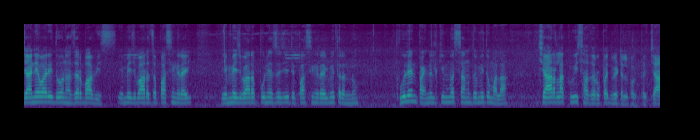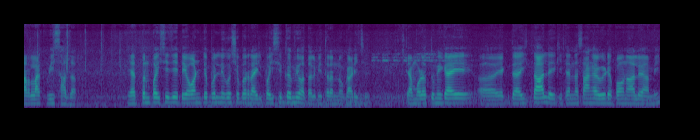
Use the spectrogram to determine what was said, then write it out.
जानेवारी दोन हजार बावीस एम एच बाराचं पासिंग राहील एम एच बारा पुण्याचं जे ते पासिंग राहील मित्रांनो. फुल अँड फायनल किंमत सांगतो मी तुम्हाला. चार लाख वीस हजार रुपयात भेटेल फक्त. चार लाख वीस हजार. यात पण पैसे जे ते ऑन टेबल निगोशिएबल राहील पैसे कमी होतात मित्रांनो गाडीचे. त्यामुळं तुम्ही काय एकदा इथं आले की त्यांना सांगा व्हिडिओ पाहून आलो आहे आम्ही.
